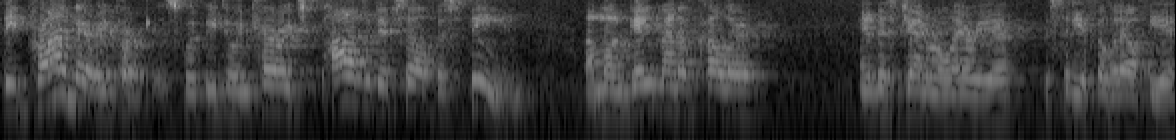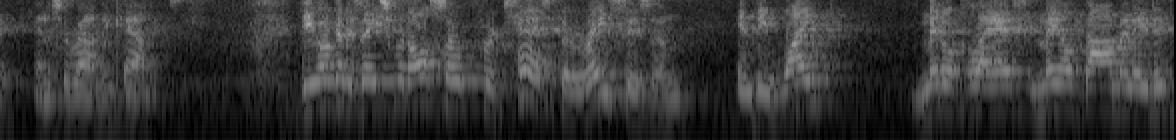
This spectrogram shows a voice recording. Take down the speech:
The primary purpose would be to encourage positive self-esteem among gay men of color in this general area, the city of Philadelphia and the surrounding counties. The organization would also protest the racism in the white, middle-class, male-dominated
